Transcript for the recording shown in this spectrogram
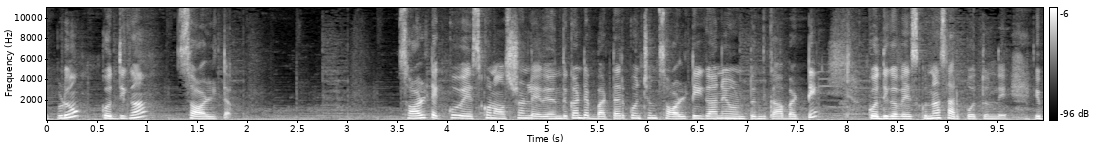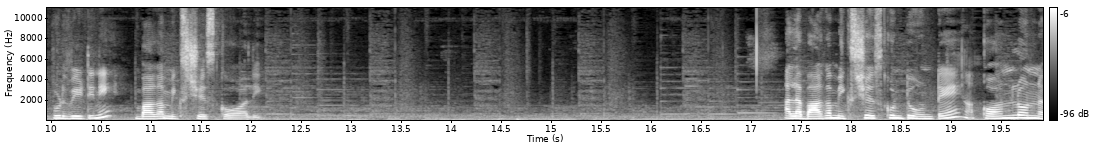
ఇప్పుడు కొద్దిగా సాల్ట్. సాల్ట్ ఎక్కువ వేసుకొని అవసరం లేదు. ఎందుకంటే బటర్ కొంచెం సాల్టీగానే ఉంటుంది కాబట్టి కొద్దిగా వేసుకున్నా సరిపోతుంది. ఇప్పుడు వీటిని బాగా మిక్స్ చేసుకోవాలి. అలా బాగా మిక్స్ చేసుకుంటూ ఉంటే ఆ కార్న్లో ఉన్న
